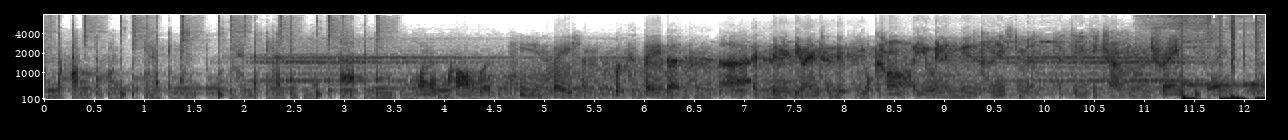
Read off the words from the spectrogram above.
of Kraftwerk's key innovations was to say that uh, as soon as you enter the, your car, you're in a musical instrument. As soon as you travel on a train.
